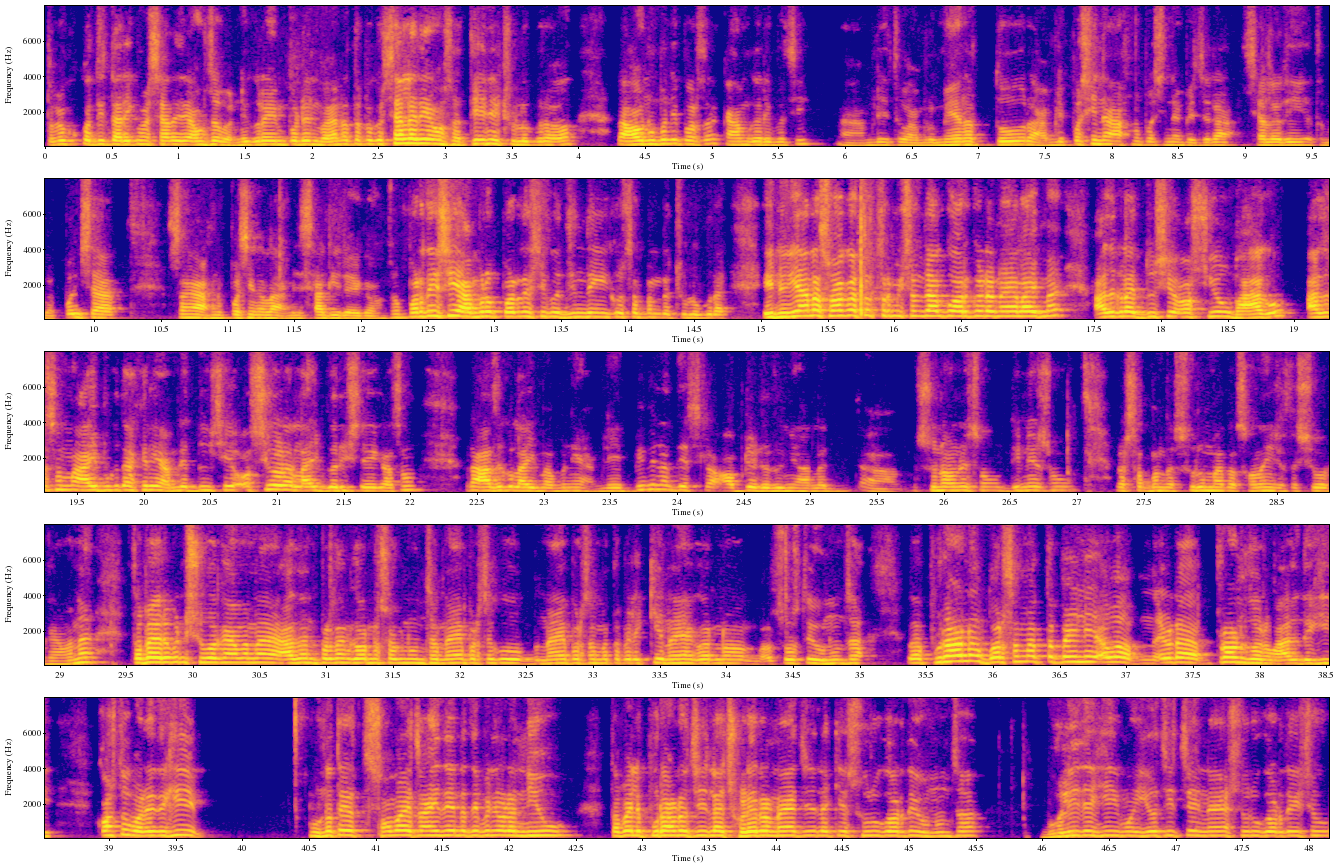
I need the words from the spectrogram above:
तपाईँको कति तारिकमा स्यालेरी आउँछ भन्ने कुरा इम्पोर्टेन्ट भएन। तपाईँको स्यालेरी आउँछ त्यही नै ठुलो कुरा हो। र आउनु पनि पर्छ काम गरेपछि। हामीले त्यो हाम्रो मेहनत तो र हामीले पसिना आफ्नो पसिना बेचेर स्यालेरी अथवा पैसासँग आफ्नो पसिनालाई हामीले साटिरहेका हुन्छौँ। परदेशी हाम्रो परदेशीको जिन्दगीको सबभन्दा ठुलो कुरा। हेर्नु यहाँलाई स्वागत छ श्रमिक सञ्जालको अर्को एउटा नयाँ लाइभमा। आजको लागि दुई सय अस्सीौँ भाग हो। आजसम्म आइपुग्दाखेरि हामीले दुई सय अस्सीवटा लाइभ गरिसकेका छौँ। र आजको लाइभमा पनि हामीले विभिन्न देशका अपडेटहरू यहाँहरूलाई सुनाउनेछौँ दिनेछौँ। र सबभन्दा सुरुमा त सधैँ जस्तो शुभकामना। तपाईँहरू पनि शुभकामना आदान प्रदान गर्न सक्नुहुन्छ। नयाँ वर्षको नयाँ वर्षमा तपाईँले के नयाँ गर्न सोच्दै हुनुहुन्छ? र पुरानो वर्षमा तपाईँले अब एउटा प्रण गरौँ आजदेखि। कस्तो भनेदेखि हुन त समय चाहिँदैन त्यो पनि एउटा न्यू तपाईँले पुरानो चिजलाई छोडेर नयाँ चिजलाई के सुरु गर्दै हुनुहुन्छ? भोलिदेखि म यो चिज चाहिँ नयाँ सुरु गर्दैछु।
